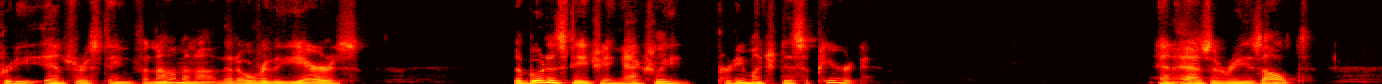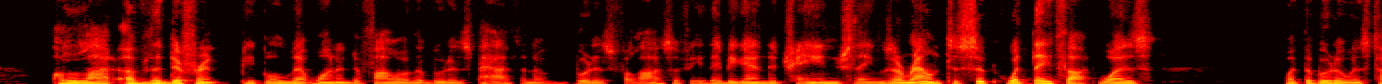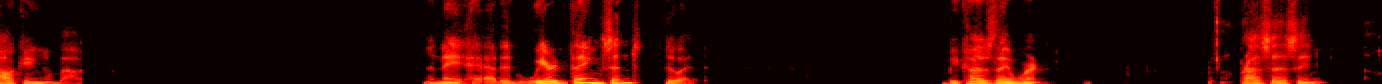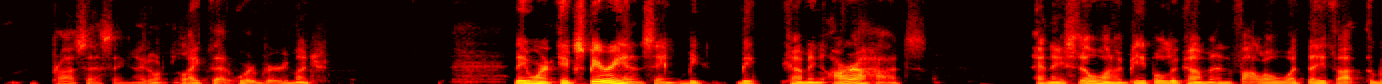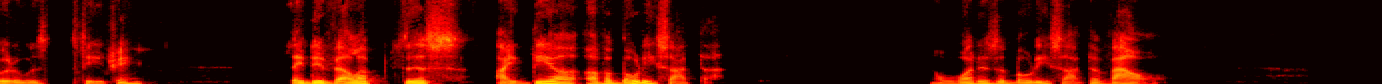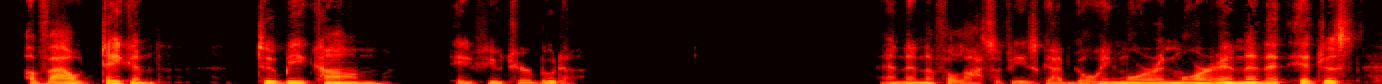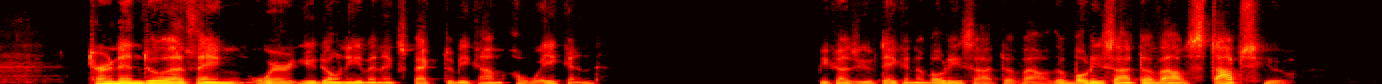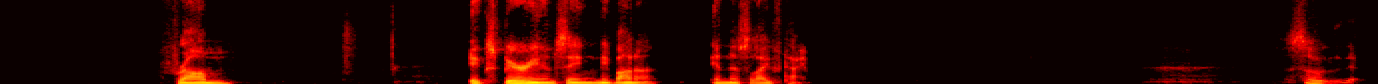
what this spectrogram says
pretty interesting phenomena that over the years, the Buddha's teaching actually pretty much disappeared. And as a result, a lot of the different people that wanted to follow the Buddha's path and the Buddha's philosophy, they began to change things around to suit what they thought was what the Buddha was talking about. And they added weird things into it because they weren't processing processing. I don't like that word very much. They weren't experiencing be, becoming arahats, and they still wanted people to come and follow what they thought the Buddha was teaching. They developed this idea of a bodhisattva. Now, what is a bodhisattva vow? A vow taken to become a future Buddha. And then the philosophies got going more and more. And then it, it just turned into a thing where you don't even expect to become awakened because you've taken the bodhisattva vow. The bodhisattva vow stops you from experiencing nibbana in this lifetime. So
